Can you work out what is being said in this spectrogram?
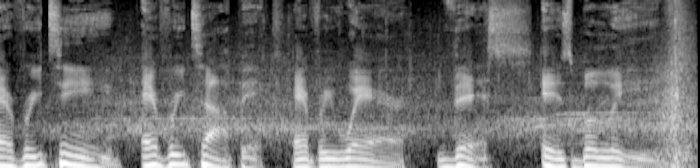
Every team, every topic, everywhere. This is Bleav.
